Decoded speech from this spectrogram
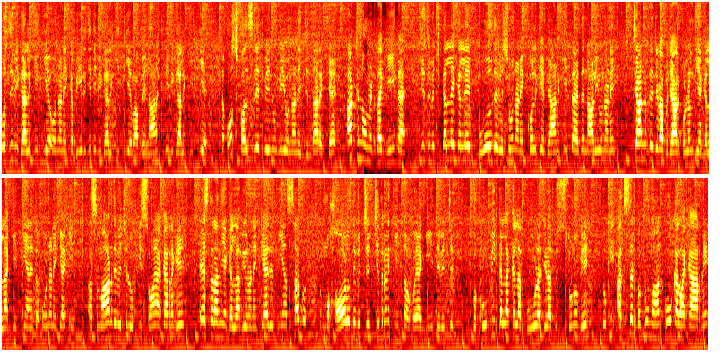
ਉਸ ਦੀ ਵੀ ਗੱਲ ਕੀਤੀ ਹੈ, ਉਹਨਾਂ ਨੇ ਕਬੀਰ ਜੀ ਦੀ ਵੀ ਗੱਲ ਕੀਤੀ ਹੈ, ਬਾਬੇ ਨਾਨਕ ਦੀ ਵੀ ਗੱਲ ਕੀਤੀ ਹੈ, ਤਾਂ ਉਸ ਫਲਸਫੇ ਨੂੰ ਵੀ ਉਹਨਾਂ ਨੇ ਜਿੰਦਾ ਰੱਖਿਆ ਹੈ। 8-9 ਮਿੰਟ ਦਾ ਗੀਤ ਹੈ, ਜਿਸ ਦੇ ਵਿੱਚ ਕੱਲੇ ਕੱਲੇ ਬੋਲ ਦੇ ਵਿੱਚ ਉਹਨਾਂ ਨੇ ਖੁੱਲ ਕੇ ਬਿਆਨ ਕੀਤਾ ਹੈ ਤੇ ਨਾਲ ਹੀ ਉਹਨਾਂ ਨੇ ਚੰਨ ਤੇ ਜਿਹੜਾ ਬਾਜ਼ਾਰ ਖੁੱਲਣ ਦੀਆਂ ਗੱਲਾਂ ਕੀਤੀਆਂ ਨੇ ਤਾਂ ਉਹਨਾਂ ਨੇ ਕਿਹਾ ਕਿ ਅਸਮਾਨ ਦੇ ਵਿੱਚ ਲੋਕੀ ਸੋਇਆ ਕਰਨਗੇ। ਇਸ ਤਰ੍ਹਾਂ ਦੀਆਂ ਗੱਲਾਂ ਵੀ ਉਹਨਾਂ ਨੇ ਕਹਿ ਦਿੱਤੀਆਂ। ਸਭ ਮਾਹੌਲ ਉਹਦੇ ਵਿੱਚ ਚਿਤਰਣ ਕੀਤਾ ਹੋਇਆ ਗੀਤ ਦੇ ਵਿੱਚ ਬਖੂਬੀ ਕੱਲਾ ਕੱਲਾ ਬੋਲ ਆ ਜਿਹੜਾ ਤੁਸੀਂ ਸੁਣੋਗੇ, ਕਿਉਂਕਿ ਅਕਸਰ ਬੱਬੂ ਮਾਨ ਉਹ ਕਲਾਕਾਰ ਨੇ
